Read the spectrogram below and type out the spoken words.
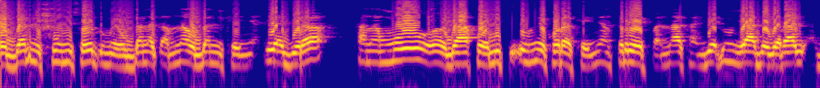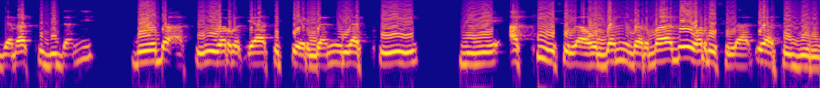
hogganni kunis hoo dhume hoggana qabna hogganni keenya dhiya jira. Kan ammoo gaafa walitti dhufne kora keenyan sirreeffannaa kan jedhuun yaada jaraatti didanii booda asii warra dhiyaatitti erganii lakkii akki silaa hogganni barbaade warri silaa dhiyaatu jiru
